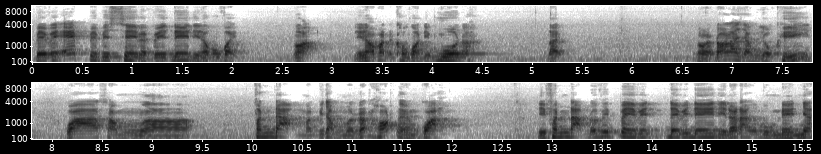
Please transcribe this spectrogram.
PVS, PVC và PD thì nó cũng vậy. Đúng không ạ? Thì nó vẫn không còn điểm mua nữa. Đấy. Rồi đó là dòng dầu khí qua dòng uh, ờ, phân đạm mà cái dòng mà rất hot ngày hôm qua. Thì phân đạm đối với PV, DVD thì nó đang ở vùng nền nha.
